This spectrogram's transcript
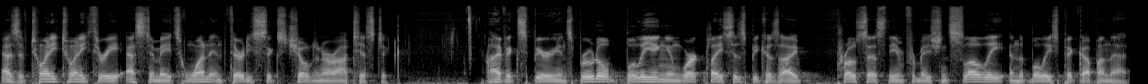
as of 2023, estimates 1 in 36 children are autistic. I've experienced brutal bullying in workplaces because I process the information slowly, and the bullies pick up on that.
